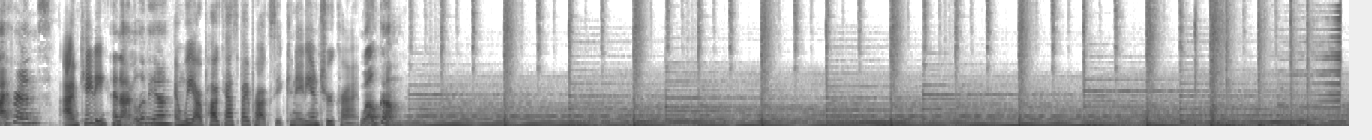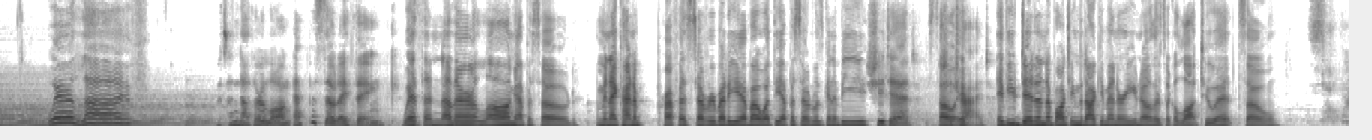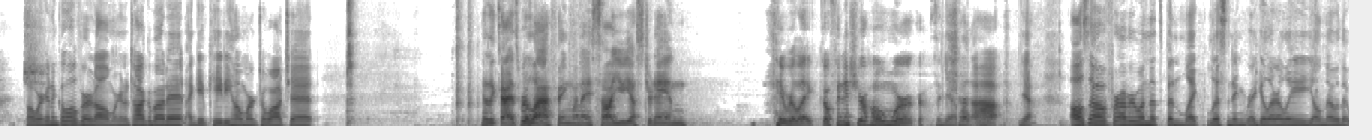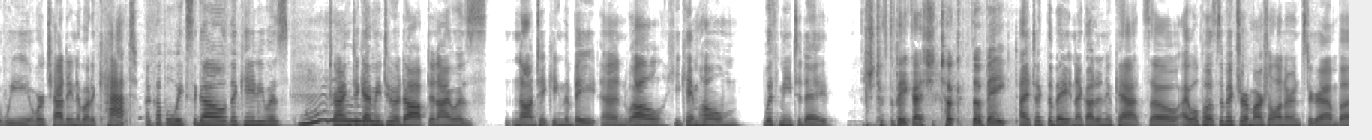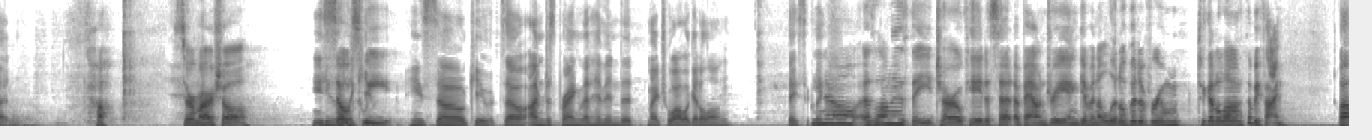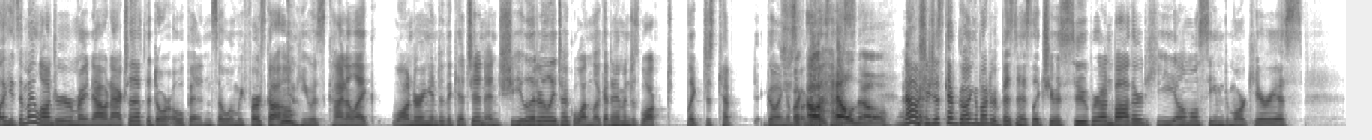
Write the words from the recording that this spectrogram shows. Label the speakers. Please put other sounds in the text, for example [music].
Speaker 1: Hi, friends.
Speaker 2: I'm Katie,
Speaker 1: And I'm Olivia.
Speaker 2: and we are Podcast by Proxy, Canadian True Crime.
Speaker 1: Welcome.
Speaker 3: We're live
Speaker 1: It's another long episode, I think.
Speaker 3: with another long episode. I mean, I kind of prefaced everybody about what the episode was going to be.
Speaker 1: She did.
Speaker 3: So
Speaker 1: she
Speaker 3: if,
Speaker 1: tried.
Speaker 3: if you did end up watching the documentary, you know there's like a lot to it. So, but we're going to go over it all. and We're going to talk about it. I gave Katie homework to watch it.
Speaker 1: Yeah, the guys were laughing when I saw you yesterday, and they were like, "Go finish your homework." I was like,
Speaker 3: Yep.
Speaker 1: "Shut up."
Speaker 3: Yeah. Also, for everyone that's been like listening regularly, you'll know that we were chatting about a cat a couple weeks ago that Katie was trying to get me to adopt, and I was not taking the bait. And well, he came home with me today.
Speaker 1: She took the bait, guys. She took the bait.
Speaker 3: I took the bait and I got a new cat. So I will post a picture of Marshall on our Instagram, but
Speaker 1: Oh, Sir Marshall. He's,
Speaker 3: he's
Speaker 1: so
Speaker 3: really cute. He's so cute. So I'm just praying that him and the, my chihuahua get along, basically.
Speaker 1: You know, as long as they each are okay to set a boundary and given a little bit of room to get along, they'll be fine.
Speaker 3: Well, he's in my laundry room right now, and I actually left the door open. So when we first got home, he was kind of like wandering into the kitchen, and she literally took one look at him and just walked, like, just kept going
Speaker 1: She's
Speaker 3: about
Speaker 1: like,
Speaker 3: her
Speaker 1: oh,
Speaker 3: business.
Speaker 1: hell no.
Speaker 3: no, [laughs] she just kept going about her business. Like she was super unbothered. He almost seemed more curious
